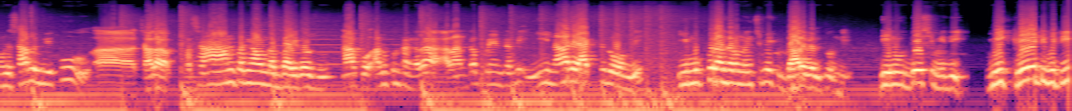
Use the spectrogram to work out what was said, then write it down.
కొన్నిసార్లు మీకు చాలా ప్రశాంతంగా ఉంది అబ్బా ఈరోజు. నాకు అనుకుంటాం కదా అలాంటప్పుడు ఏంటంటే ఈనాడు యాక్టివ్లో ఉంది. ఈ ముక్కు రంధ్రం నుంచి మీకు గాలి వెళ్తుంది. దీని ఉద్దేశం ఇది. మీ క్రియేటివిటీ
